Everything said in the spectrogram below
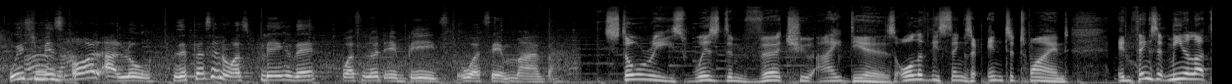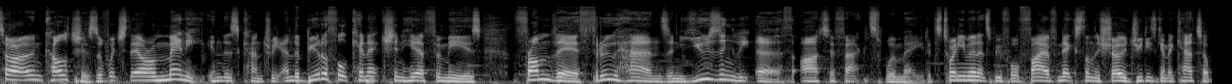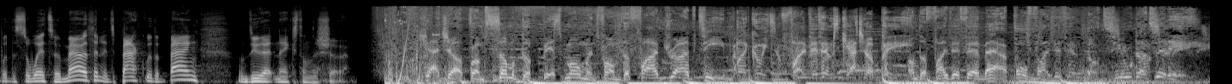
which oh, means all along, the person who was playing there was not a babe, was a mother. Stories, wisdom, virtue, ideas, all of these things are intertwined in things that mean a lot to our own cultures, of which there are many in this country. And the beautiful connection here for me is from there, through hands and using the earth, artifacts were made. It's 20 minutes before five. Next on the show, Judy's going to catch up with the Soweto Marathon. It's back with a bang. We'll do that next on the show. Catch up from some of the best moments from the 5 Drive team by going to 5FM's catch up page on the 5FM app or 5FM.co.za.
